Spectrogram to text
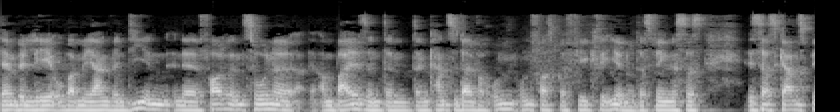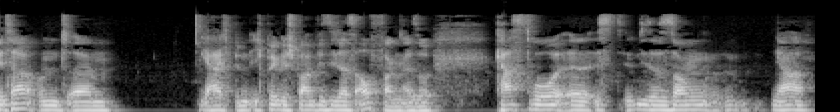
Dembele, Aubameyang, wenn die in, in der vorderen Zone am Ball sind, dann, dann kannst du da einfach un, unfassbar viel kreieren. Und deswegen ist das, ist das ganz bitter und ähm, ja, ich bin, ich bin gespannt, wie sie das auffangen. Also Castro äh, ist in dieser Saison äh, ja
